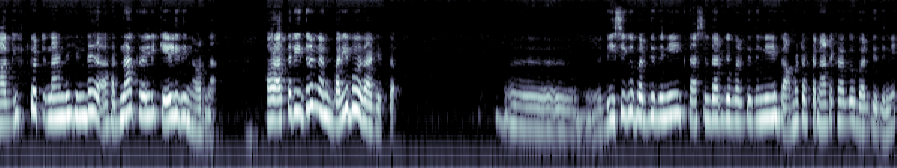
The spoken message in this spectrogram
ಆ ಗಿಫ್ಟ್ ಕೊಟ್ಟು ನಾನು ಹಿಂದೆ ಹದಿನಾಲ್ಕರಲ್ಲಿ ಕೇಳಿದ್ದೀನಿ ಅವ್ರನ್ನ ಅವ್ರು ಆ ಥರ ಇದ್ದರೆ ನಾನು ಬರಿಬೋದಾಗಿತ್ತು. ಡಿ ಸಿಗೂ ಬರೆದಿದ್ದೀನಿ ತಹಸೀಲ್ದಾರ್ಗೂ ಬರೆದಿದ್ದೀನಿ ಗೌರ್ಮೆಂಟ್ ಆಫ್ ಕರ್ನಾಟಕಗೂ ಬರೆದಿದ್ದೀನಿ.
